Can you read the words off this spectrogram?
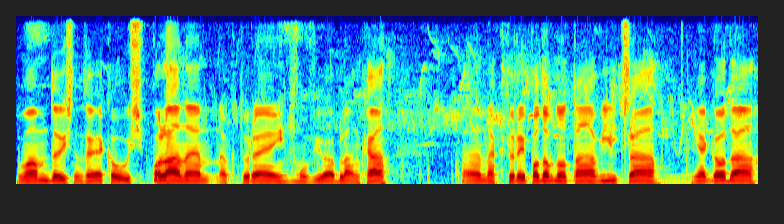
bo mam dojść na to jakąś polanę, o której mówiła Blanka, e, na której podobno ta wilcza jagoda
